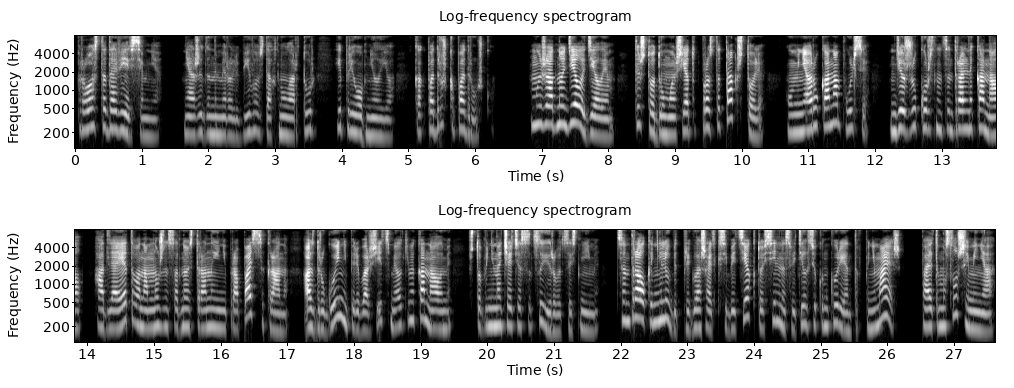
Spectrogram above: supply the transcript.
просто доверься мне, неожиданно миролюбиво вздохнул Артур и приобнял ее, как подружка подружку. Мы же одно дело делаем. Ты что, думаешь, я тут просто так, что ли? У меня рука на пульсе. Держу курс на центральный канал, а для этого нам нужно с одной стороны не пропасть с экрана, а с другой не переборщить с мелкими каналами, чтобы не начать ассоциироваться с ними. Централка не любит приглашать к себе тех, кто сильно светился у конкурентов, понимаешь? Поэтому слушай меня.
